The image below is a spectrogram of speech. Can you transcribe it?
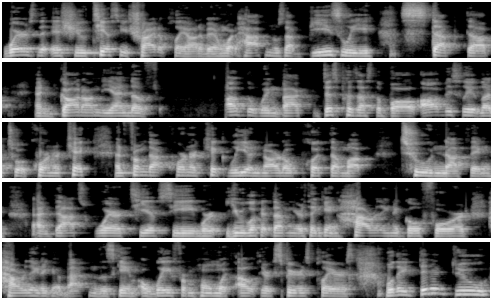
Where's the issue? TFC tried to play out of it, and what happened was that Beasley stepped up and got on the end of of the wingback, dispossessed the ball. Obviously, it led to a corner kick, and from that corner kick, Leonardo put them up to nothing. And that's where TFC, where you look at them and you're thinking, how are they going to go forward? How are they going to get back into this game away from home without their experienced players? Well, they didn't do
